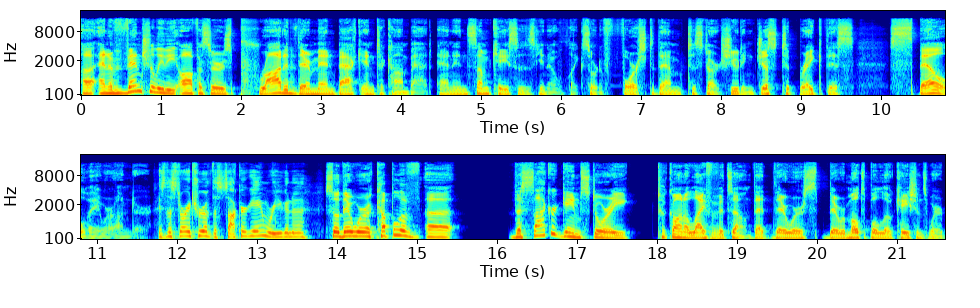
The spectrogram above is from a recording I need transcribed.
Uh, and eventually the officers prodded their men back into combat. And in some cases, you know, like sort of forced them to start shooting just to break this spell they were under. Is the story true of the soccer game? Were you gonna? So there were a couple of uh, the soccer game story took on a life of its own. That there were there were multiple locations where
